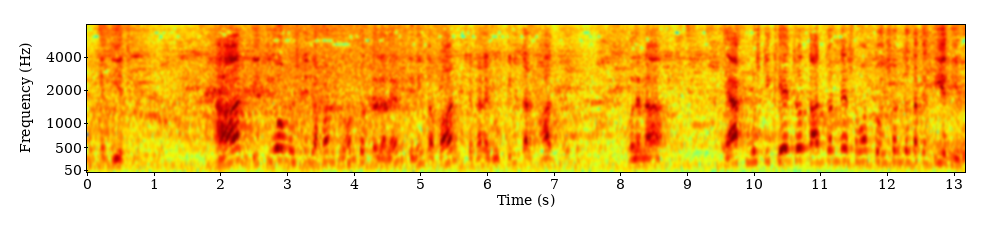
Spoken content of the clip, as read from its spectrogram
মুখে দিয়েছিলেন। আর দ্বিতীয় মুষ্টি যখন গ্রহণ করতে গেলেন, তিনি তখন সেখানে রুক্মিণী তার হাত ধরে বলে, না, এক মুষ্টি খেয়েছো, তার জন্যে সমস্ত ঐশ্বর্য তাকে দিয়ে দিয়েছ।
